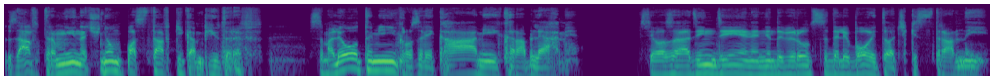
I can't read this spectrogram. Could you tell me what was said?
«Завтра мы начнем поставки компьютеров. Самолетами, грузовиками и кораблями. Всего за один день они доберутся до любой точки страны.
